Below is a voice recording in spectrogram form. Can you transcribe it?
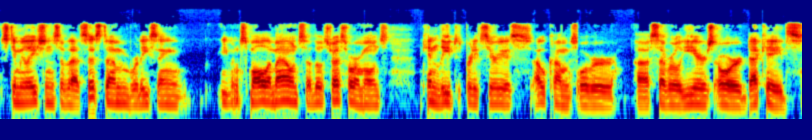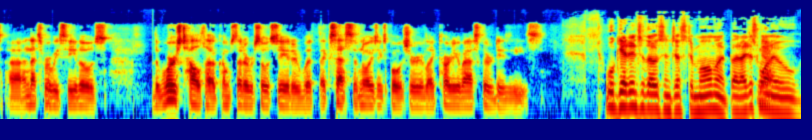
stimulations of that system, releasing even small amounts of those stress hormones, can lead to pretty serious outcomes over uh, several years or decades, uh, and that's where we see those the worst health outcomes that are associated with excessive noise exposure, like cardiovascular disease. We'll get into those in just a moment, but I just want to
